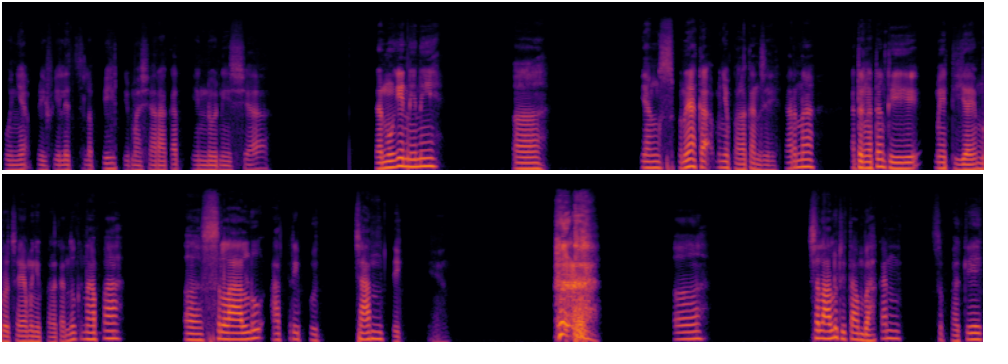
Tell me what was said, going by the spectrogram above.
punya privilege lebih di masyarakat Indonesia. Dan mungkin ini uh, yang sebenarnya agak menyebalkan sih, karena kadang-kadang di media yang menurut saya menyebalkan tuh kenapa eee, selalu atribut cantik ya. Eee selalu ditambahkan sebagai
